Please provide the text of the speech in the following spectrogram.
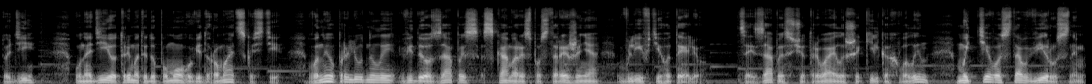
Тоді, у надії отримати допомогу від громадськості, вони оприлюднили відеозапис з камери спостереження в ліфті готелю. Цей запис, що триває лише кілька хвилин, миттєво став вірусним,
